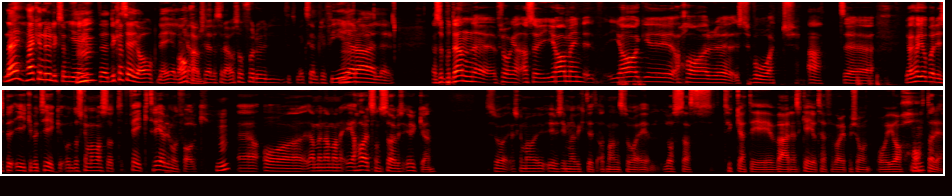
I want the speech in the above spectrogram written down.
Nej, här kan du liksom ge Mm. ett, eh, Du kan säga ja och nej, eller Okej. kanske, eller sådär. Och så får du liksom exemplifiera, eller... Alltså på den eh, frågan, alltså ja men jag eh, har svårt att... Jag har jobbat i ICA-butik och då ska man vara så fake-trevlig mot folk. Mm. Eh, och jag menar, man jag har ett sånt serviceyrke så ska man, är det så himla viktigt att man så är, låtsas tycka att det är världens grej att träffa varje person. Och jag hatar det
